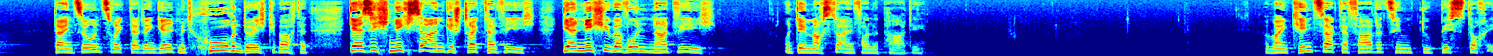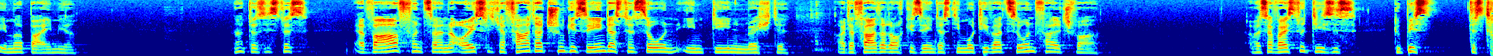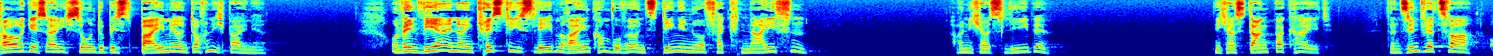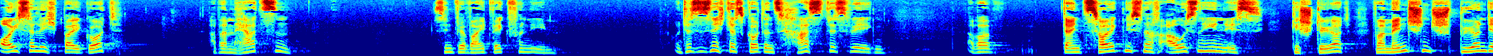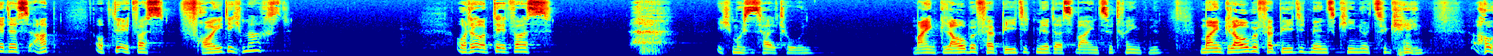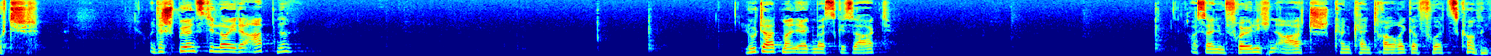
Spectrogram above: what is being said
dein Sohn zurück, der dein Geld mit Huren durchgebracht hat, der sich nicht so angestreckt hat wie ich, der nicht überwunden hat wie ich. Und dem machst du einfach eine Party. Aber mein Kind sagt der Vater zu ihm, du bist doch immer bei mir. Das ist das. Er war von seiner äußerlichen, der Vater hat schon gesehen, dass der Sohn ihm dienen möchte. Aber der Vater hat auch gesehen, dass die Motivation falsch war. Aber so weißt du, dieses, du bist, das Traurige ist eigentlich so, und du bist bei mir und doch nicht bei mir. Und wenn wir in ein christliches Leben reinkommen, wo wir uns Dinge nur verkneifen, aber nicht aus Liebe, nicht aus Dankbarkeit, dann sind wir zwar äußerlich bei Gott, aber im Herzen sind wir weit weg von ihm. Und das ist nicht, dass Gott uns hasst deswegen, aber dein Zeugnis nach außen hin ist gestört, weil Menschen spüren dir das ab, ob du etwas freudig machst oder ob du etwas, ich muss es halt tun. Mein Glaube verbietet mir, das Wein zu trinken. Mein Glaube verbietet mir, ins Kino zu gehen. Autsch. Und das spüren es die Leute ab. Ne? Luther hat mal irgendwas gesagt. Aus einem fröhlichen Arsch kann kein trauriger Furz kommen.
